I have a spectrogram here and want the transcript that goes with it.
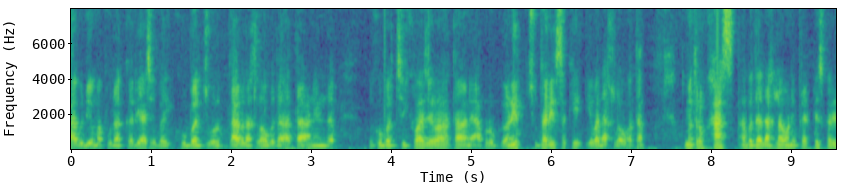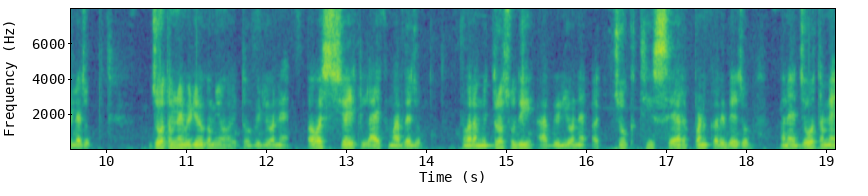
આ વિડીયોમાં પૂરા કર્યા છે ભાઈ. ખૂબ જ જોરદાર દાખલાઓ બધા હતા આની અંદર. ખૂબ જ શીખવા જેવા હતા અને આપણું ગણિત સુધારી શકે એવા દાખલાઓ હતા. તો મિત્રો, ખાસ આ બધા દાખલાઓની પ્રેક્ટિસ કરી લેજો. જો તમને વીડિયો ગમ્યો હોય તો વિડીયોને અવશ્ય એક લાઇક મારી દેજો. તમારા મિત્રો સુધી આ વિડીયોને અચૂકથી શેર પણ કરી દેજો. અને જો તમે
